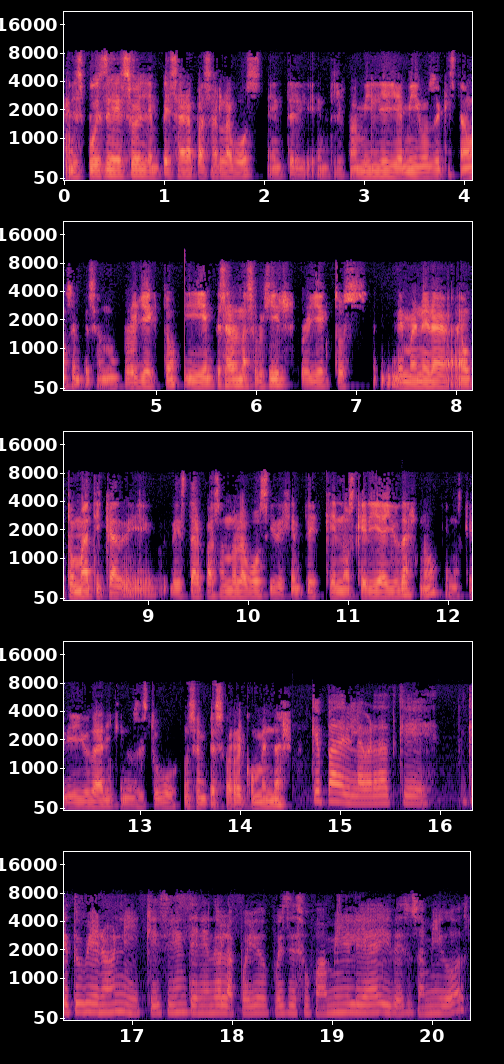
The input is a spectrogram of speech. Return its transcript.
Después de eso, el empezar a pasar la voz entre, entre familia y amigos de que estamos empezando un proyecto y empezaron a surgir proyectos de manera automática de, estar pasando la voz y de gente que nos quería ayudar, ¿no? Que nos quería ayudar y que nos estuvo, nos empezó a recomendar. Qué padre, la verdad que, que tuvieron y que siguen teniendo el apoyo pues de su familia y de sus amigos,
